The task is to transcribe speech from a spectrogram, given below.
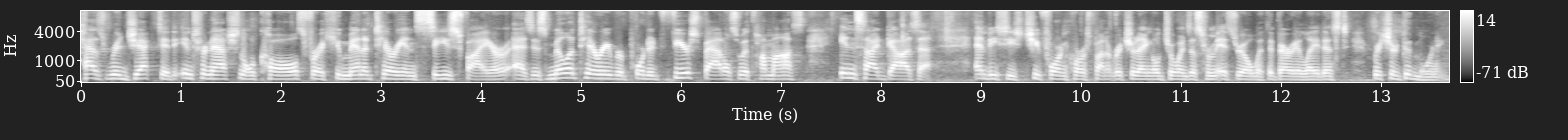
has rejected international calls for a humanitarian ceasefire as his military reported fierce battles with Hamas inside Gaza. NBC's chief foreign correspondent Richard Engel joins us from Israel with the very latest. Richard, good morning.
